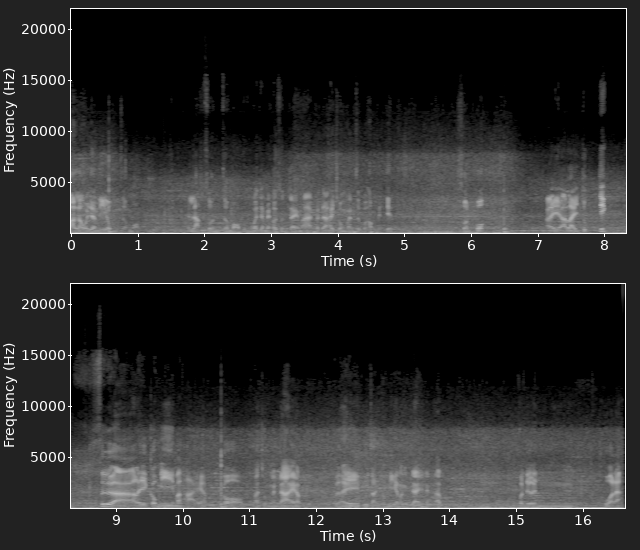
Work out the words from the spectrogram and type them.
บ้านเราก็จะนิยมเสือหมอบเป็นหลักส่วนเสือหมอบผมก็จะไม่ค่อยสนใจมาก ก็จะให้ชมกันเสือภูเขาเพชรเจ็ดส่วนพวกไอ้อะไรจุกจิกเสื้ออะไรก็มีมาขายครับ ก็มาชมกันได้ครับ เพื่อให้ผู้จัดเขามีกำลังใจนะครับ ก็เดินทั่วล้ว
